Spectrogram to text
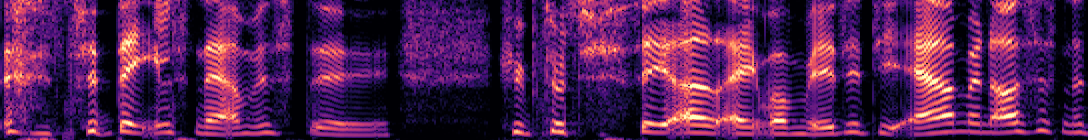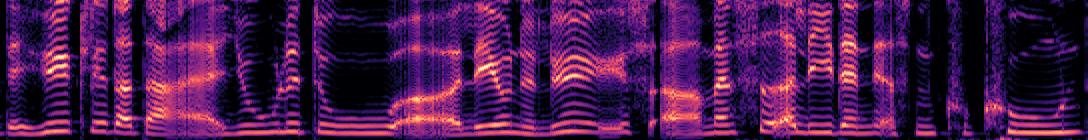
til dels nærmest øh, hypnotiseret af, hvor mætte de er, men også sådan, at det er hyggeligt, og der er juledue og levende lys, og man sidder lige i den der sådan cocoon,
